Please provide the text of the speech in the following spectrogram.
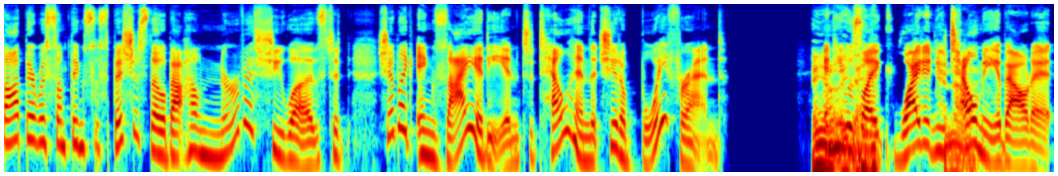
thought there was something suspicious though about how nervous she was to she had like anxiety and to tell him that she had a boyfriend. You and know, he was I- like why didn't you tell me about it?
